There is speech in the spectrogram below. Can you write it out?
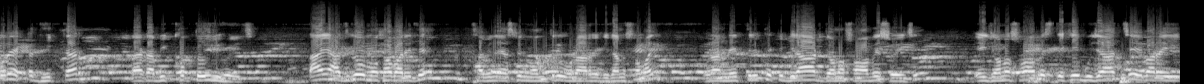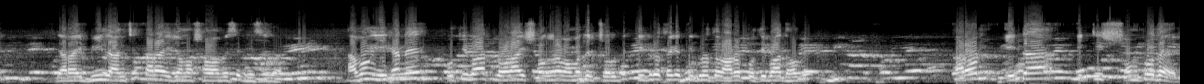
করে একটা ধিক্কার বা একটা বিক্ষোভ তৈরি হয়েছে। তাই আজকেও মোথাবাড়িতে সাবিনা ইয়াসমিন মন্ত্রী ওনার বিধানসভায় ওনার নেতৃত্বে একটি বিরাট জনসমাবেশ হয়েছে। এই জনসমাবেশ দেখেই বোঝা যাচ্ছে এবার এই যারা এই বিল আনছে তারা এই জনসমাবেশে ভেসে যাবে। এবং এখানে প্রতিবাদ, লড়াই, সংগ্রাম আমাদের চলবে। তীব্র থেকে তীব্রতর আরও প্রতিবাদ হবে। কারণ এটা একটি সম্প্রদায়ের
